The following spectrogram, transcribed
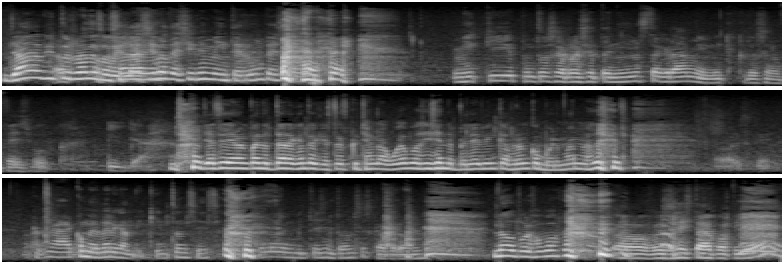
Ya di tus redes Ah, Pues las sociales. iba a decir y me interrumpes. Miki.crz en Instagram y Miki Cruz en Facebook. Y ya. ya se dieron cuenta toda la gente que está escuchando a huevos. Dicen de pelear bien cabrón como hermanos. Oh, es que. ah, come verga, Mickey, entonces. ¿por qué no me invites entonces, cabrón? no, por favor. Oh, pues ahí está, papi. ¿eh?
